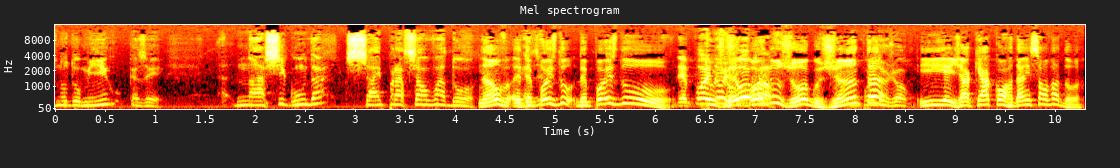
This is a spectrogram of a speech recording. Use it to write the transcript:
no, domingo, quer dizer, na segunda sai para Salvador. Não, é depois dizer, do depois do depois do, do jogo, depois do jogo, janta do jogo. e já quer acordar em Salvador.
